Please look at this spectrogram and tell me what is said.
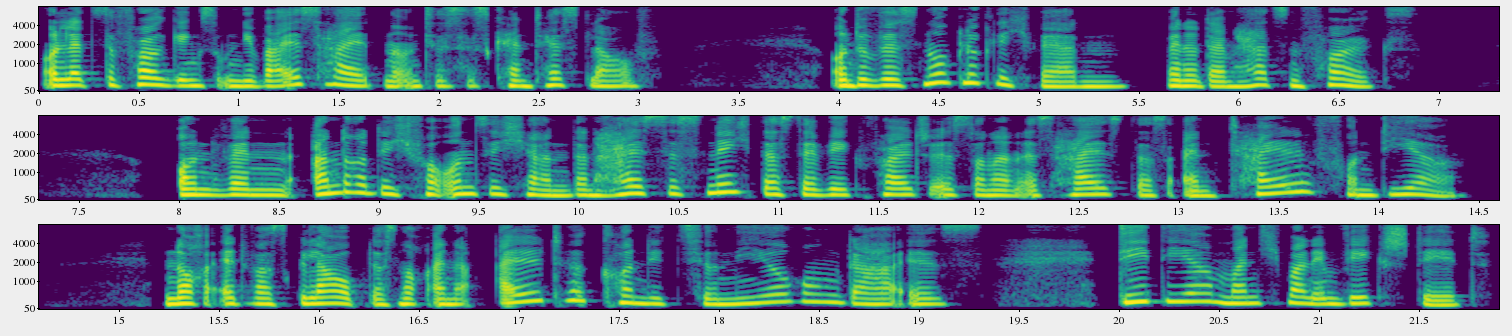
Und letzte Folge ging es um die Weisheiten und es ist kein Testlauf. Und du wirst nur glücklich werden, wenn du deinem Herzen folgst. Und wenn andere dich verunsichern, dann heißt es nicht, dass der Weg falsch ist, sondern es heißt, dass ein Teil von dir noch etwas glaubt, dass noch eine alte Konditionierung da ist, die dir manchmal im Weg steht,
